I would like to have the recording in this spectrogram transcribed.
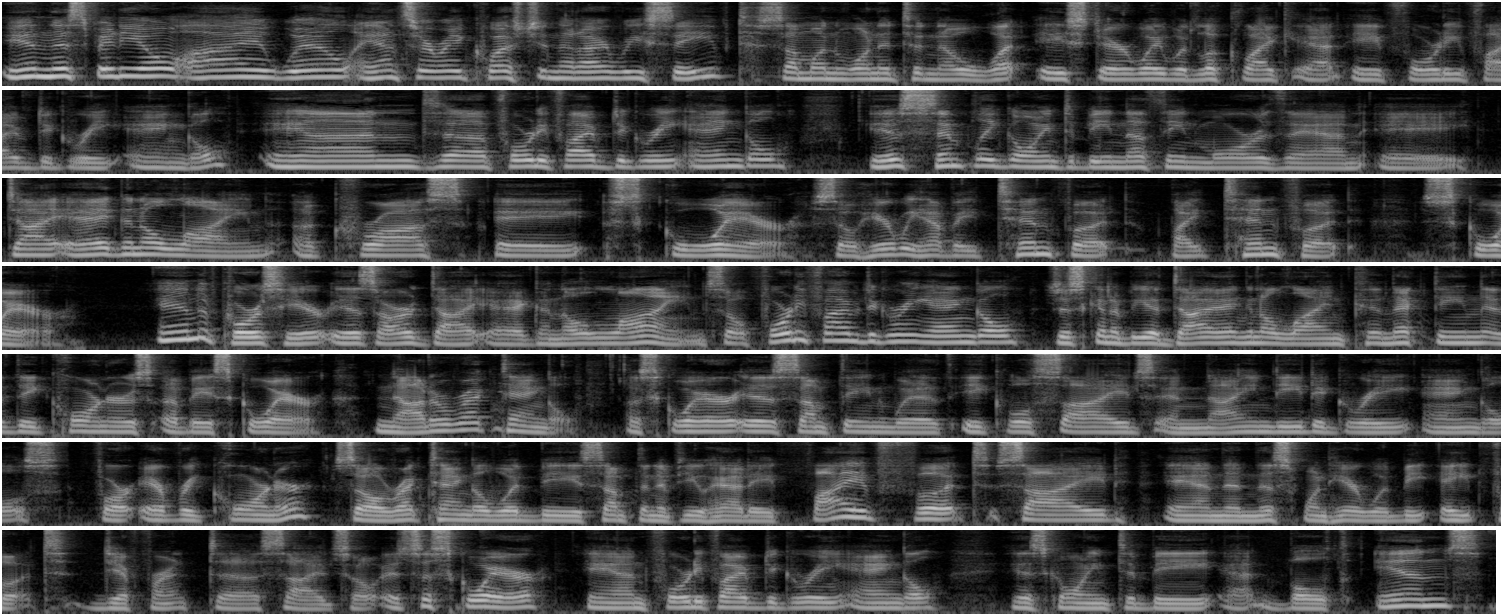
In this video, I will answer a question that I received. Someone wanted to know what a stairway would look like at a 45 degree angle. And uh, 45 degree angle is simply going to be nothing more than a diagonal line across a square. So here we have a 10 foot by 10 foot square. And of course, here is our diagonal line. So 45 degree angle, just going to be a diagonal line connecting the corners of a square, not a rectangle. A square is something with equal sides and 90 degree angles for every corner. So a rectangle would be something if you had a five foot side, and then this one here would be eight foot different uh, sides. So it's a square, and 45 degree angle is going to be at both ends.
